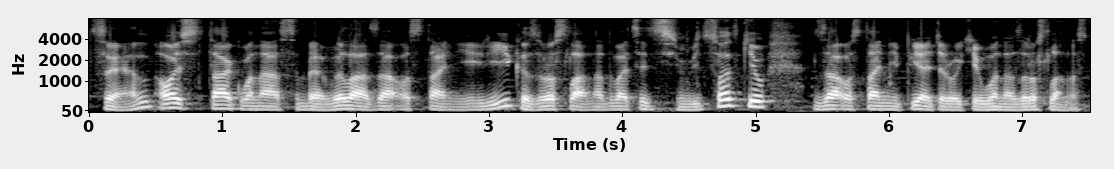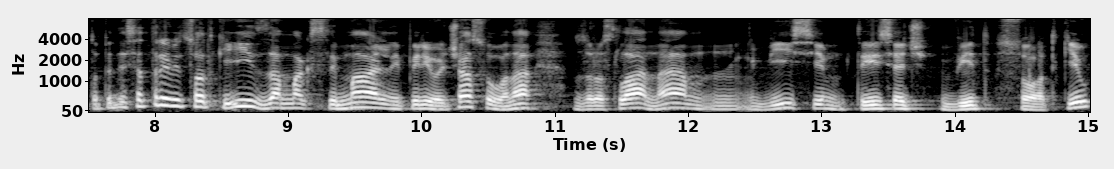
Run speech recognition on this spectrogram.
цент. Ось так вона себе вела за останній рік, зросла на 27%. За останні 5 років вона зросла на 153%, і за максимальний період часу вона зросла на 8 тисяч відсотків.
